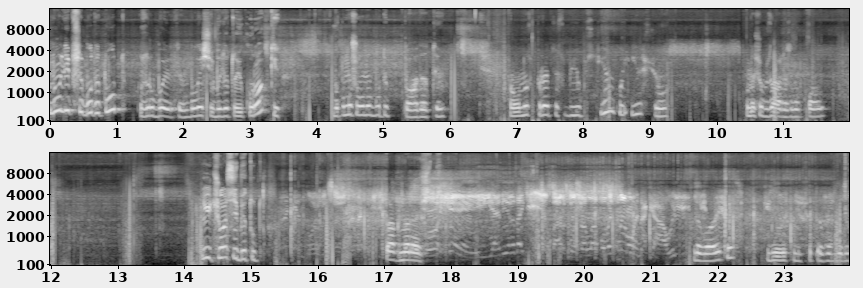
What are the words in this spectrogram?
Ну, ліпше буде тут зробити, ближче біля тої коробки, бо тому що воно буде падати. А воно спреться собі об стінку і все. Воно щоб зараз не. Нічого собі тут. Так, нарешті. Давайте. Білий ключ треба буде.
